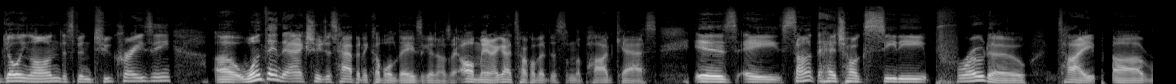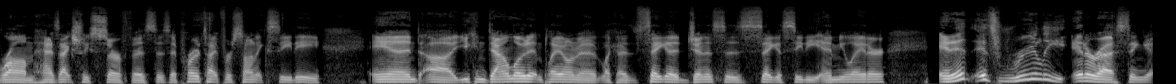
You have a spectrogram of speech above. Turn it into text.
going on that's been too crazy. Uh, one thing that actually just happened a couple of days ago, and I was like, oh man, I got to talk about this on the podcast, is a Sonic the Hedgehog CD prototype uh, ROM has actually surfaced. It's a prototype for Sonic CD. And uh, you can download it and play it on a like a Sega Genesis Sega CD emulator, and it, it's really interesting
